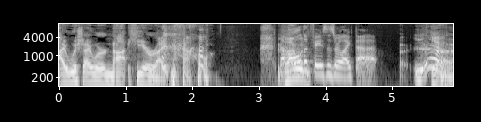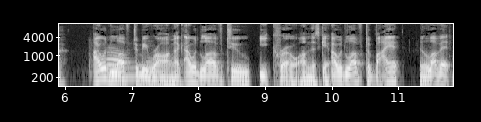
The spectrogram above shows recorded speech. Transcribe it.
I wish I were not here right now. the, all would, the faces are like that. yeah. yeah. I would oh, love to be wrong. Like I would love to eat crow on this game. I would love to buy it and love it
